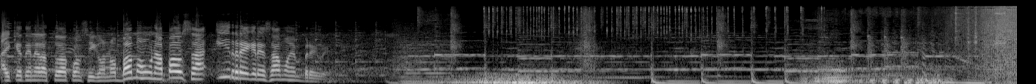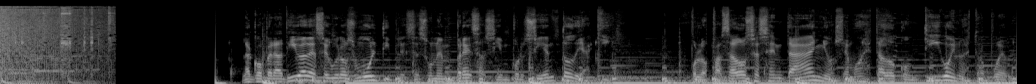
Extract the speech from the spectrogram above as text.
hay que tenerlas todas consigo. Nos vamos a una pausa y regresamos en breve. La Cooperativa de Seguros Múltiples es una empresa 100% de aquí. Por los pasados 60 años hemos estado contigo y nuestro pueblo,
